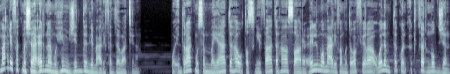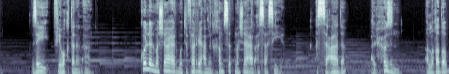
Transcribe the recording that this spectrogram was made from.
معرفة مشاعرنا مهم جدا لمعرفة ذواتنا. وإدراك مسمياتها وتصنيفاتها صار علم ومعرفة متوفرة ولم تكن أكثر نضجا زي في وقتنا الآن. كل المشاعر متفرعة من خمسة مشاعر أساسية السعادة الحزن الغضب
